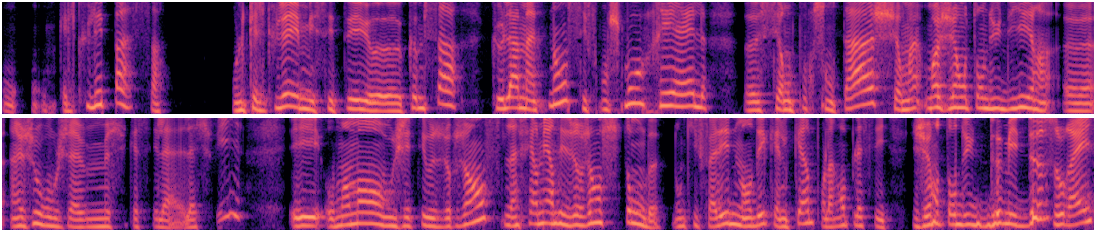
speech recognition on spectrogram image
on ne calculait pas ça. On le calculait, mais c'était euh, comme ça. Que là, maintenant, c'est franchement réel. Euh, c'est en pourcentage. Moi, j'ai entendu dire euh, un jour où je me suis cassé la, la cheville, et au moment où j'étais aux urgences, l'infirmière des urgences tombe. Donc, il fallait demander quelqu'un pour la remplacer. J'ai entendu de mes deux oreilles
